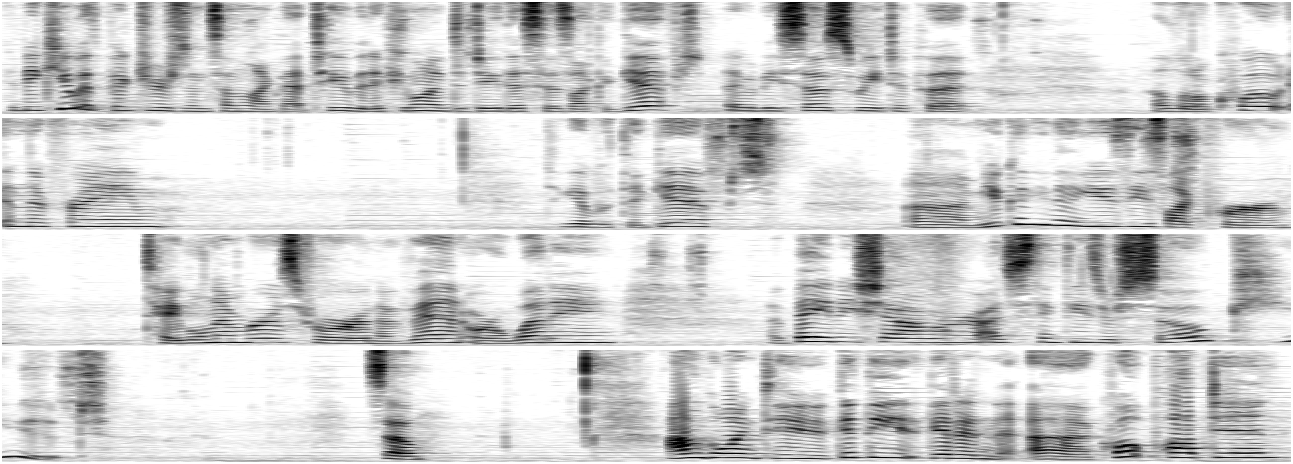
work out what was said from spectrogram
It'd be cute with pictures and something like that too, but if you wanted to do this as like a gift, it would be so sweet to put a little quote in the frame give with a gift. Um, you could even use these like for table numbers for an event or a wedding, a baby shower. I just think these are so cute. So I'm going to get the get a uh, quote popped in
